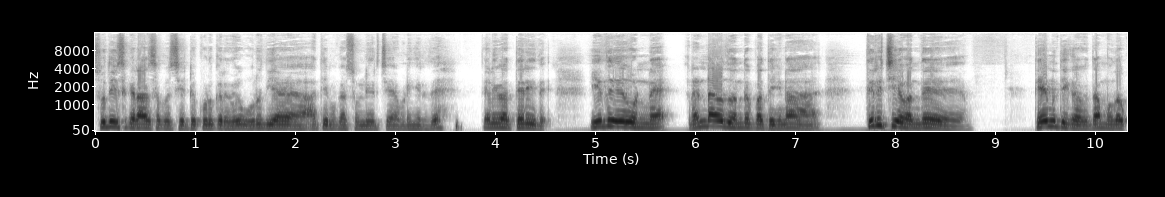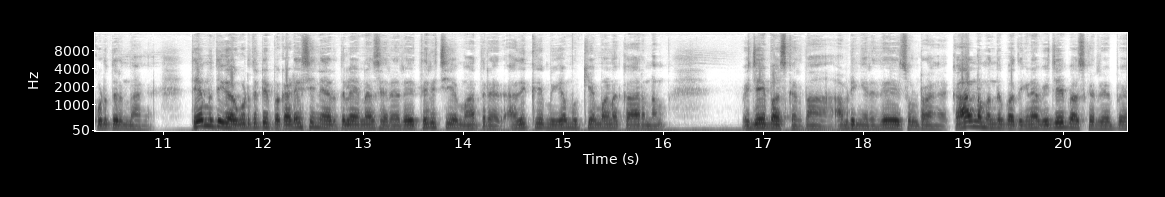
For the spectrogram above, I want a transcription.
சுதீஷுக்கு ராஜ்யசபா சீட்டு கொடுக்குறது உறுதியாக அதிமுக சொல்லிருச்சு அப்படிங்கிறது தெளிவாக தெரியுது. இது ஒன்று ரெண்டாவது வந்து பார்த்திங்கன்னா திருச்சியை வந்து தேமுதிகவுக்கு தான் முதல் கொடுத்துருந்தாங்க. தேமுதிக கொடுத்துட்டு இப்போ கடைசி நேரத்தில் என்ன செய்கிறாரு திருச்சியை மாற்றுறாரு அதுக்கு மிக முக்கியமான காரணம் விஜயபாஸ்கர் தான் அப்படிங்கிறது சொல்கிறாங்க காரணம் வந்து பார்த்திங்கன்னா விஜயபாஸ்கர் இப்போ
